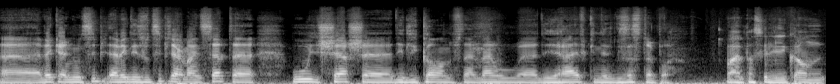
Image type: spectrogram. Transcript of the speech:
euh, avec un outil avec des outils puis un mindset euh, où ils cherchent euh, des licornes finalement ou des rêves qui n'existent pas. Ouais, parce que les licornes,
